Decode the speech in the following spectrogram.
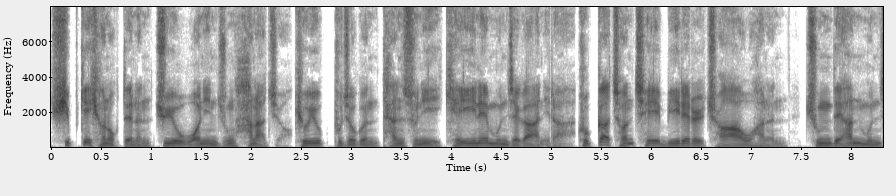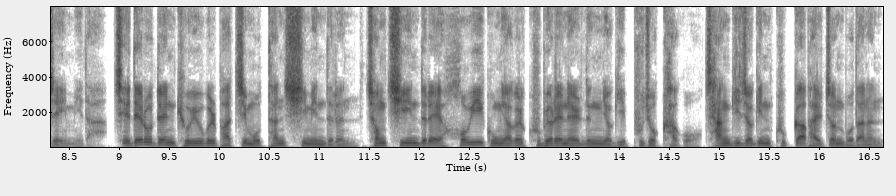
쉽게 현혹되는 주요 원인 중 하나죠. 교육 부족은 단순히 개인의 문제가 아니라 국가 전체의 미래를 좌우하는 중대한 문제입니다. 제대로 된 교육을 받지 못한 시민들은 정치인들의 허위 공약을 구별해낼 능력이 부족하고 장기적인 국가 발전보다는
